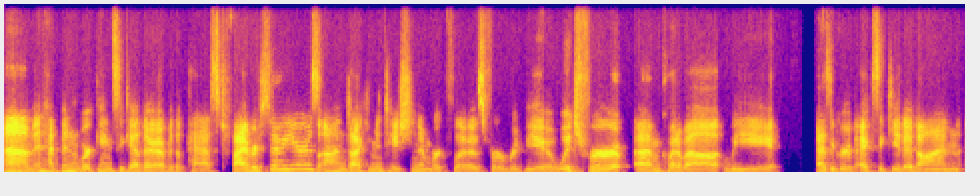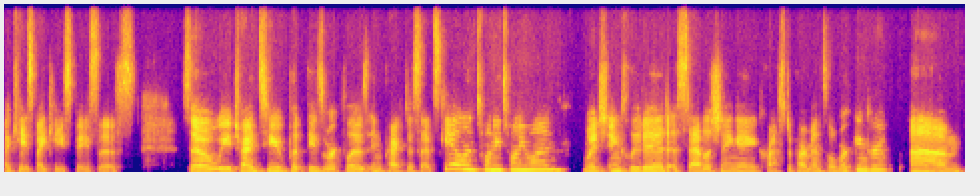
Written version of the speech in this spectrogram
um, and have been working together over the past five or so years on documentation and workflows for review, which for um, quite a while we as a group executed on a case by case basis. So we tried to put these workflows in practice at scale in 2021, which included establishing a cross-departmental working group. Um,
